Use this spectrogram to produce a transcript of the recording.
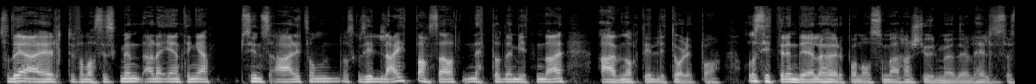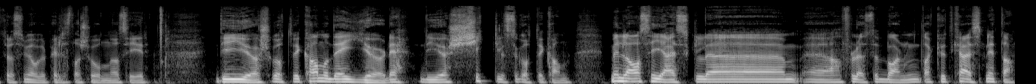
Så det er helt fantastisk. Men er det én ting jeg syns er litt sånn, hva skal vi si, leit, da, så er det at nettopp den biten der er vi nok litt dårlige på. Og så sitter en del og hører på nå som er kanskje jordmødre eller helsesøstre som jobber på helsestasjonene og sier de gjør så godt vi kan, og det gjør de. De gjør skikkelig så godt de kan. Men la oss si jeg skulle uh, ha forløst et barn med et akutt keisersnitt. da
